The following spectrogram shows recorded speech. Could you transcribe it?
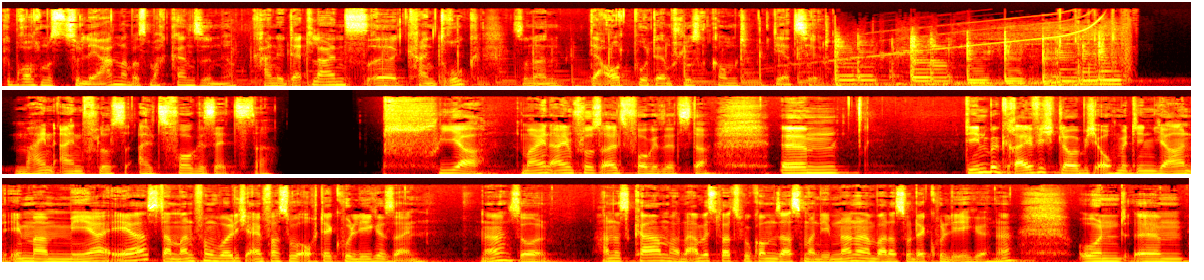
gebraucht, um es zu lernen, aber es macht keinen Sinn. Ja? Keine Deadlines, äh, kein Druck, sondern der Output, der am Schluss kommt, der zählt. Mein Einfluss als Vorgesetzter ja, mein Einfluss als Vorgesetzter. Ähm, den begreife ich, glaube ich, auch mit den Jahren immer mehr erst. Am Anfang wollte ich einfach so auch der Kollege sein. Ne? So, Hannes kam, hat einen Arbeitsplatz bekommen, saß man nebeneinander, dann war das so der Kollege. Ne? Und ähm,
